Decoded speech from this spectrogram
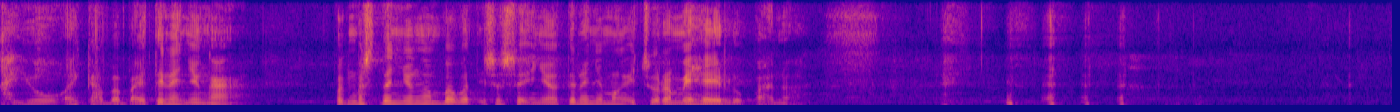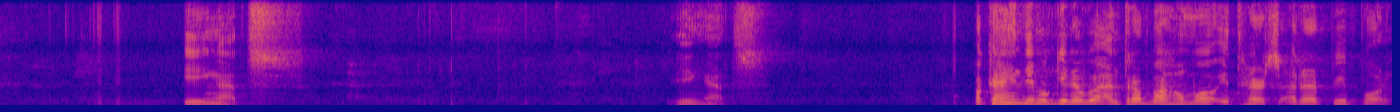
Kayo ay kababay. Tinan nyo nga. Pagmasdan nyo nga bawat isa sa inyo, tinan nyo mga itsura may helo pa, no? Ingats. Ingats. Pagka hindi mo ginawa ang trabaho mo, it hurts other people.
